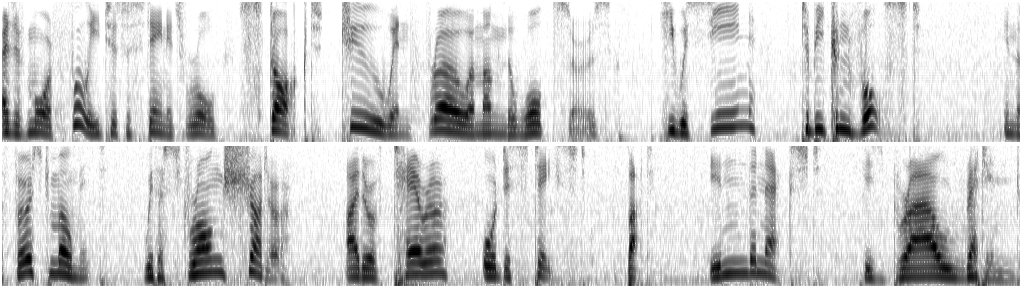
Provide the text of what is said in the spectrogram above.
as if more fully to sustain its role, stalked to and fro among the waltzers, he was seen to be convulsed, in the first moment, with a strong shudder, either of terror or distaste, but in the next, his brow reddened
